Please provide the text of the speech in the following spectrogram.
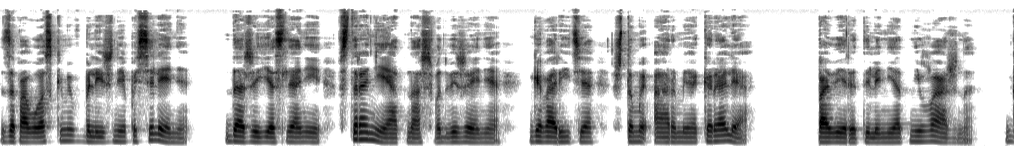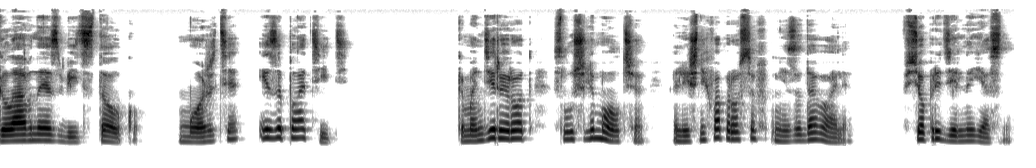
за повозками в ближние поселения. Даже если они в стороне от нашего движения, говорите, что мы армия короля. Поверят или нет, неважно. Главное сбить с толку. Можете и заплатить. Командиры рот слушали молча, лишних вопросов не задавали. Все предельно ясно.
